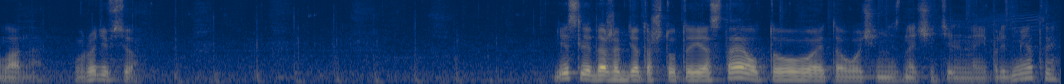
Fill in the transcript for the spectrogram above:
Ладно, вроде все. Если даже где-то что-то и оставил, то это очень незначительные предметы.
